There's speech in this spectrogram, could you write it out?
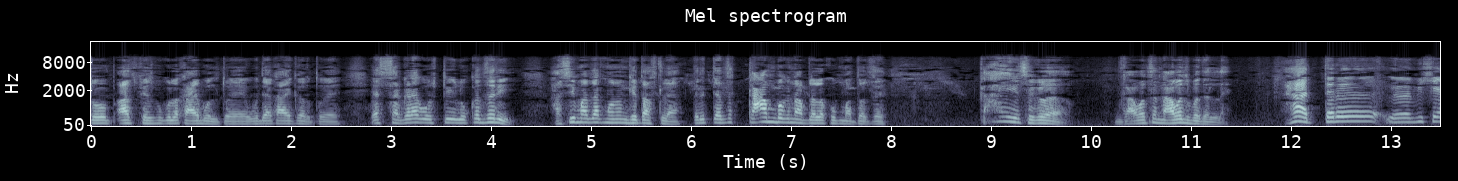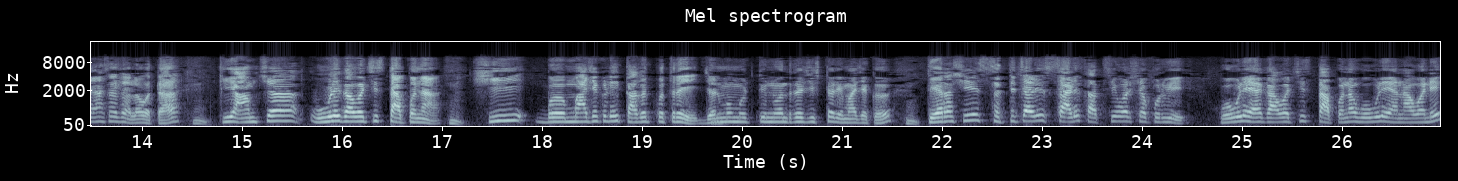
तो आज फेसबुकला काय बोलतोय उद्या काय करतोय या सगळ्या गोष्टी लोक जरी हसी मजाक म्हणून घेत असल्या तरी त्याचं काम बघणं आपल्याला खूप महत्वाचं आहे. काय हे सगळं? गावाचं नावच बदललंय. हा तर विषय असा झाला होता की आमच्या उवळे गावाची स्थापना ही माझ्याकडे कागदपत्र आहे. जन्म मृत्यू नोंद रजिस्टर आहे माझ्याकडे. तेराशे सत्तेचाळीस साडेसातशे वर्षापूर्वी ओवळे या गावाची स्थापना ओवळे या नावाने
